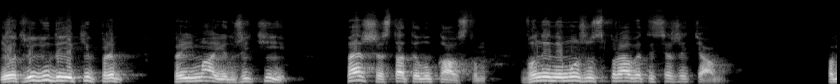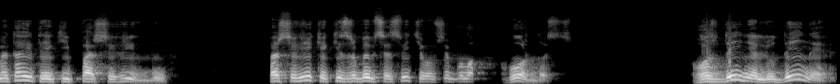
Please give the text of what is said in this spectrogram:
І от люди, які приймають в житті перше стати лукавством, вони не можуть справитися життям. Пам'ятаєте, який перший гріх був? Перший гріх, який зробився в світі, взагалі була гордость. гординя людини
